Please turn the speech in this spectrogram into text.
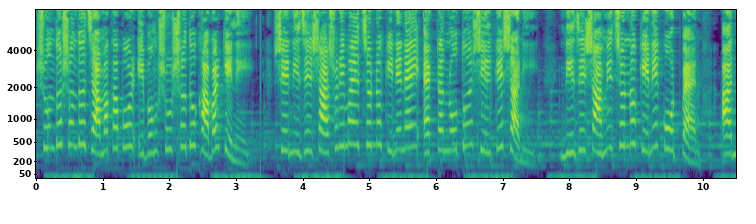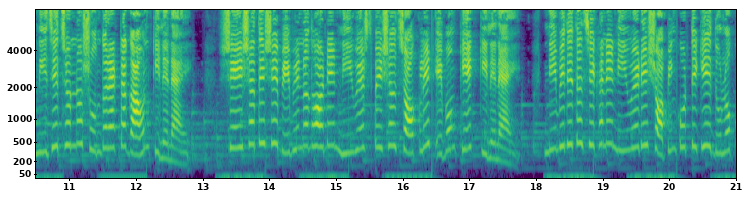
সুন্দর সুন্দর জামা কাপড় এবং সুস্বাদু খাবার কেনে। সে নিজের শাশুড়ি মায়ের জন্য কিনে নেয় একটা নতুন সিল্কের শাড়ি। নিজের স্বামীর জন্য কেনে কোট প্যান্ট আর নিজের জন্য সুন্দর একটা গাউন কিনে নেয়। সেই সাথে সে বিভিন্ন ধরনের নিউ ইয়ার স্পেশাল চকলেট এবং কেক কিনে নেয়। নিবেদিতা যেখানে নিউ ইয়ারে শপিং করতে গিয়ে দু লক্ষ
